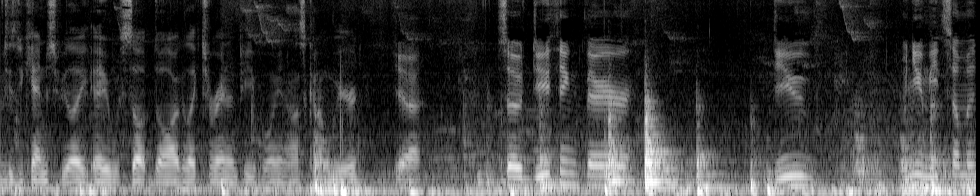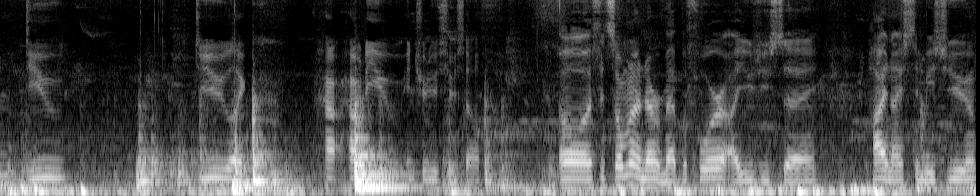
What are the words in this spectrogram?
because you can't just be like, "Hey, what's up, dog?" Like to random people. You know, it's kind of weird. Yeah. So, do you think they're? Do you, when you meet someone, do you, do you like, how how do you introduce yourself? Uh, if it's someone I've never met before, I usually say, "Hi, nice to meet you.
